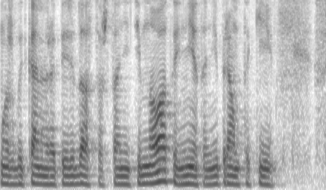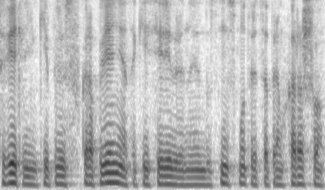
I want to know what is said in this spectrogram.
может быть, камера передаст то, что они темноватые. Нет, они прям такие светленькие, плюс вкрапления такие серебряные идут. Ну, смотрится прям хорошо.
